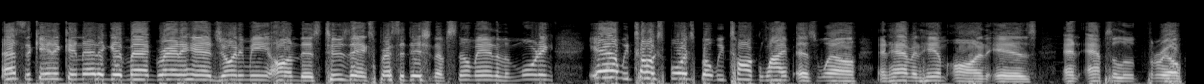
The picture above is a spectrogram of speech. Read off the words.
That's the kid in Connecticut, Matt Granahan, joining me on this Tuesday Express edition of Snowman in the Morning. Yeah, we talk sports, but we talk life as well, and having him on is an absolute thrill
